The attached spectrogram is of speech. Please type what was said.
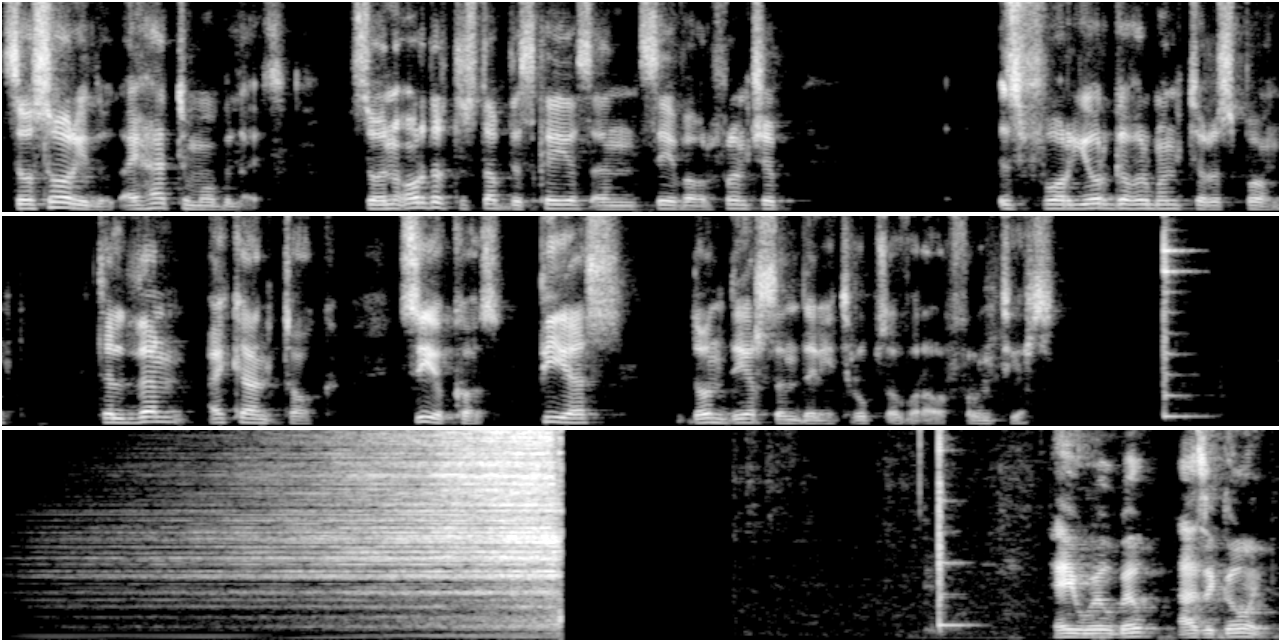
So sorry, dude. I had to mobilize. So in order to stop this chaos and save our friendship, is for your government to respond. Till then, I can't talk. See you, cuz. P.S. Don't dare send any troops over our frontiers. Hey, Will Bill, how's it going?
